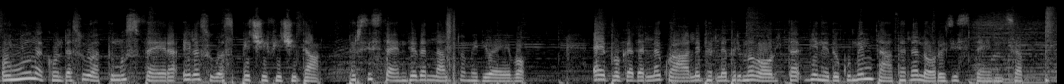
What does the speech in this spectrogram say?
ognuna con la sua atmosfera e la sua specificità, persistente dall'Alto Medioevo, epoca dalla quale per la prima volta viene documentata la loro esistenza.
